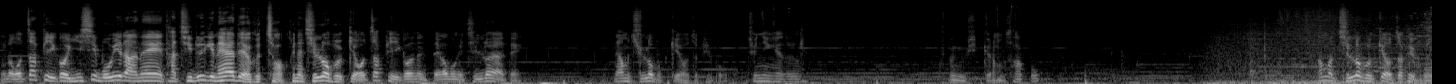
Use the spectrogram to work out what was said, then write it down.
근데 어차피 이거 25일 안에 다 지르긴 해야 돼요 그쵸? 그냥 질러볼게 어차피 이거는 내가 보기엔 질러야 돼 그냥 한번 질러볼게요 어차피 뭐 튜닝해서 960개를 한번 사고 한번 질러볼게 어차피 뭐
